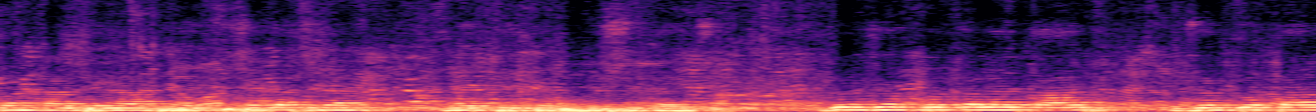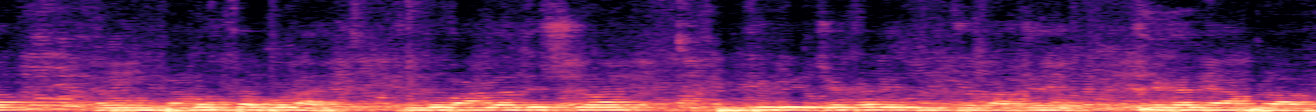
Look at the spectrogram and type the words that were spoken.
কন্যা জেনারেল শেখ হাসিনার নেতৃত্বে প্রতিষ্ঠিত হয়েছে। দুর্যোগ মন্ত্রণালয় তার যোগ্যতা এবং ব্যবস্থাপনায় শুধু বাংলাদেশ নয়, পৃথিবীর যেখানে দুর্যোগ আছে, সেখানে আমরা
